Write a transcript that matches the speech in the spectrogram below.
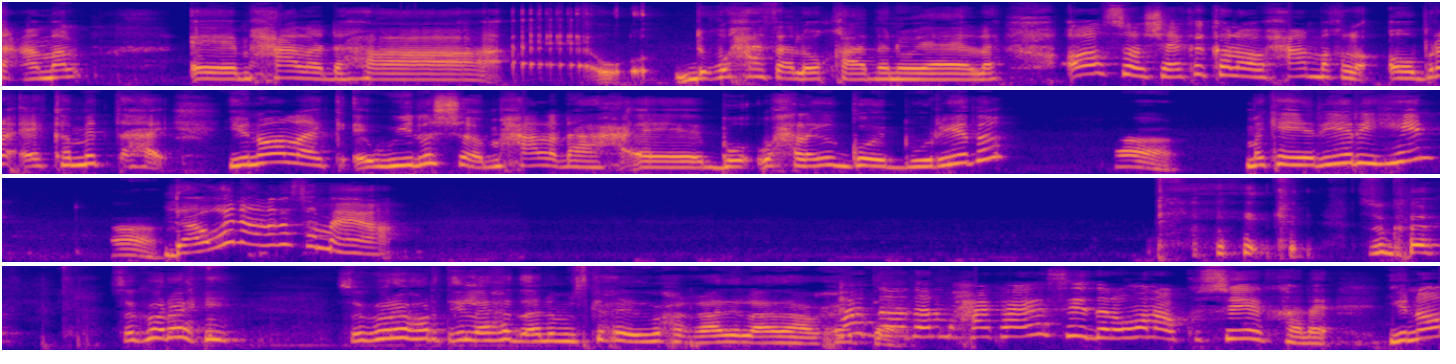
camal maxaa la dhahaa waxaasaa loo qaadanayaa also sheeko kaleo waxaa maqla obra ee ka mid tahay. You know like wiilasha maxaa la dhahaa bu- wax laga gooy buuriyada? Ha markay yaryar yihiin? Ha daawona laga sameeyaa. Soko- sokorey sokorey horta ilaa hadda ani maskaxdeeda waxa qaadi haddaadan maxaa kaaga sii dara wanaa ku sii kale. You know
